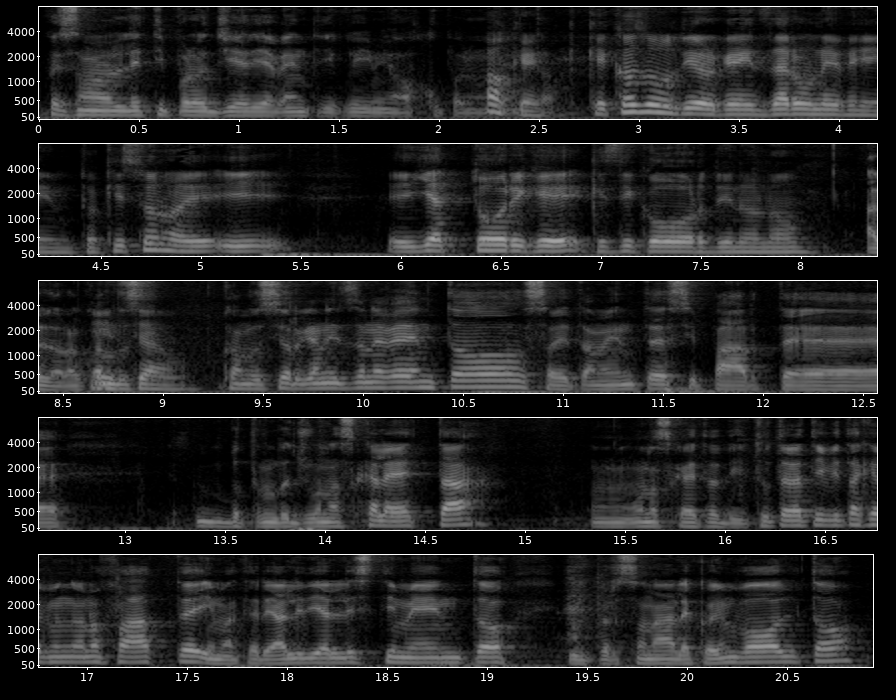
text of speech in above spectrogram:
Queste sono le tipologie di eventi di cui mi occupo al momento. Ok, che cosa vuol dire organizzare un evento? Chi sono i- i- gli attori che, che si coordinano? Allora, quando si, quando si organizza un evento, solitamente si parte buttando giù una scaletta, un- una scaletta di tutte le attività che vengono fatte, i materiali di allestimento, il personale coinvolto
